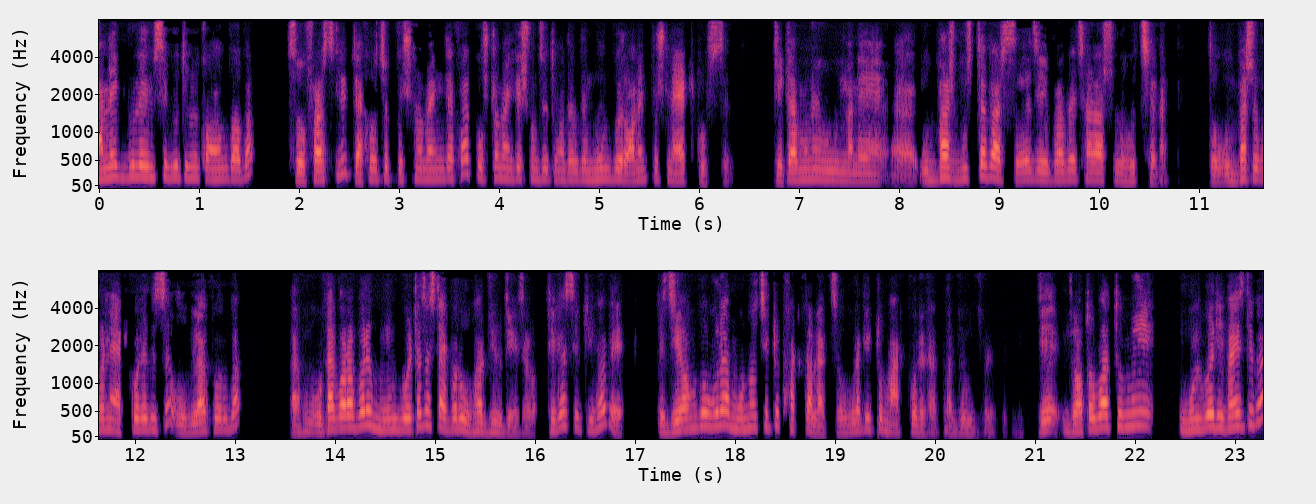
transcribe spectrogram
অনেকগুলো এমসিকিউ তুমি কমন পাবা। সো ফার্স্টলি দেখো হচ্ছে প্রশ্ন ব্যাংক দেখো। প্রশ্ন ব্যাংকে শুনছি তোমাদের মূল বইয়ের অনেক প্রশ্ন অ্যাড করছে। যেটা মনে মানে উদ্ভাস বুঝতে পারছে যে এভাবে ছাড়া আসলে হচ্ছে না। তো উদ্ভাস ওখানে অ্যাড করে দিছে, ওগুলা করবা। এখন ওটা করার পরে মূল বইটা জাস্ট একবার ওভারভিউ দিয়ে যাব। ঠিক আছে? কীভাবে যে অঙ্কগুলা মনে হচ্ছে একটু খটকা লাগছে, ওগুলাকে একটু মার্ক করে রাখবা ভুল করে। যে, যতবার তুমি মূল বই রিভাইজ দিবা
